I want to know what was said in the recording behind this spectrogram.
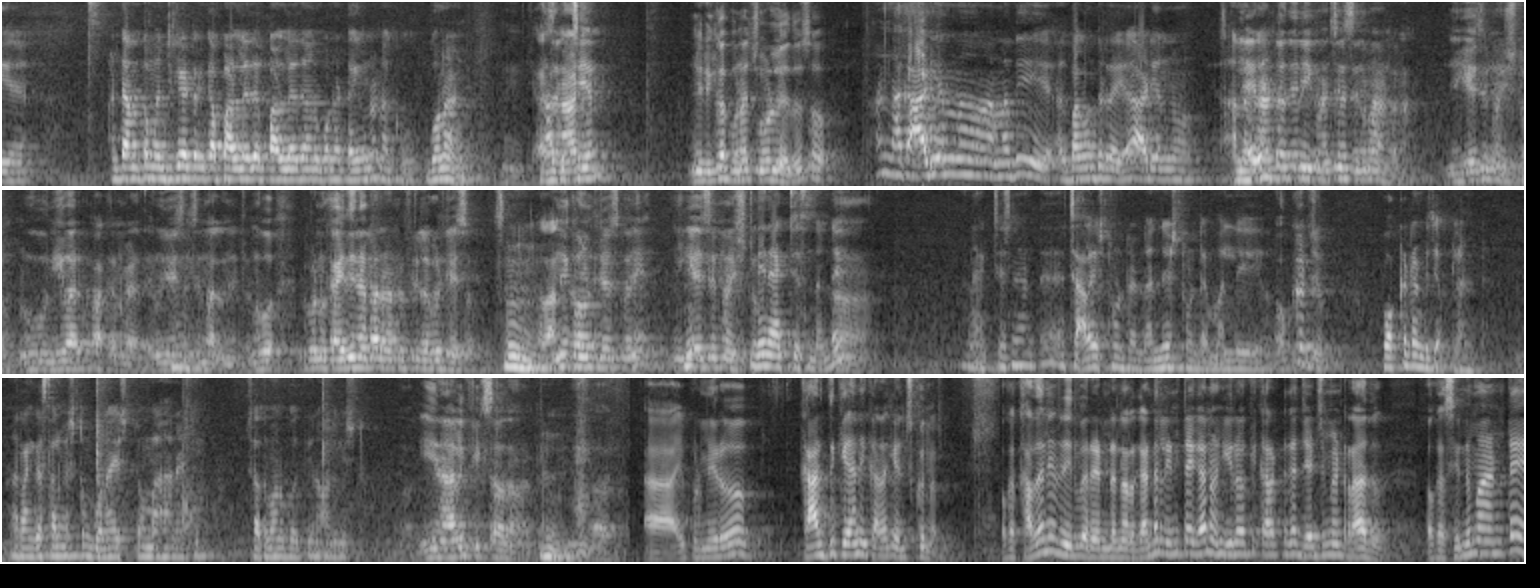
అంటే అంత మంచి క్యారెక్టర్ ఇంకా పడలేదా పడలేదా అనుకున్న టైంలో నాకు గుణ అన్ ఆడియన్ మీరు ఇంకా గుణ చూడలేదు సో అండ్ నాకు ఆడియన్ అన్నది అది భగవంతుడి అయ్యా ఆడియన్ అన్నది. అంటే నీకు నచ్చిన సినిమా అంటున్నా నీకు ఏ సినిమా ఇష్టం? నువ్వు నీ వరకు పక్కన పెడితే నువ్వు చేసిన సినిమాలు అన్నిట్లో. నువ్వు ఇప్పుడు నువ్వు ఖైదీ నెంబర్ వన్ ఫిఫ్టీలో కూడా చేసావు. Hmm. అలా అన్ని కౌంట్ చేసుకొని నీకు ఏ సినిమా ఇష్టం? నేను యాక్ట్ చేసిందండి. నేను యాక్ట్ చేసిన అంటే చాలా ఇష్టం ఉంటాయండి అన్నీ ఇష్టం ఉంటాయి మళ్ళీ. ఒక్కటి చెప్పు. ఒక్కటంటే చెప్పలేండి. రంగస్థలం ఇష్టం గుణ ఇష్టం మహానటి శతమానుభూతి నాలుగు ఇష్టం. ఈ నాలుగు ఫిక్స్ అవుదాం ఇప్పుడు మీరు కార్తికేయని కథకి ఎంచుకున్నారు. ఒక కథని ఇరవై రెండున్నర గంటలు వింటే కానీ హీరోకి కరెక్ట్గా జడ్జిమెంట్ రాదు. ఒక సినిమా అంటే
